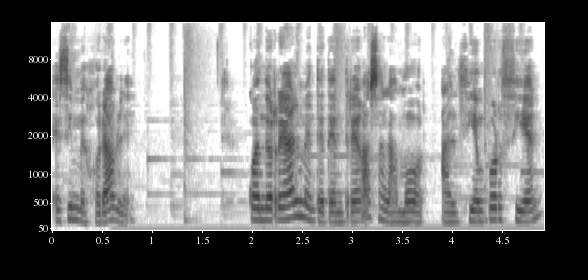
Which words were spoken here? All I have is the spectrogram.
es inmejorable. Cuando realmente te entregas al amor al 100%,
